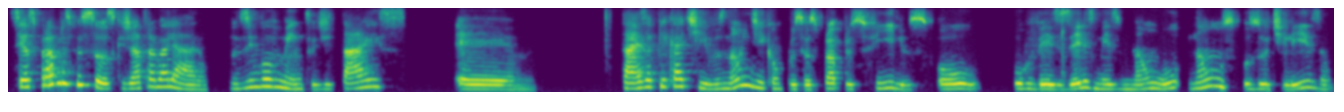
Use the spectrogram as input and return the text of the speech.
Se as próprias pessoas que já trabalharam no desenvolvimento de tais, é, tais aplicativos não indicam para os seus próprios filhos, ou por vezes eles mesmos não, não os, os utilizam,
